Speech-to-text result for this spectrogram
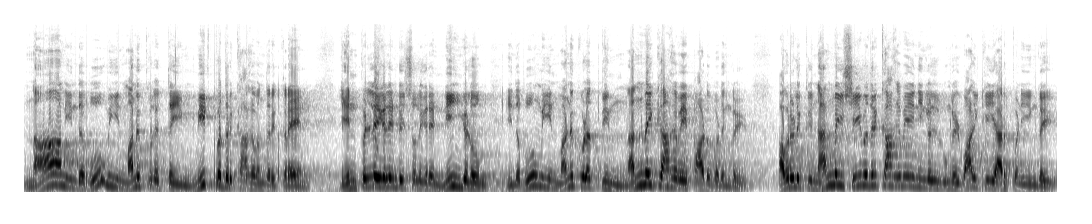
நான் இந்த பூமியின் மனுக்குலத்தை மீட்பதற்காக வந்திருக்கிறேன். என் பிள்ளைகள் என்று சொல்லுகிறேன் நீங்களும் இந்த பூமியின் மனுக்குலத்தின் நன்மைக்காகவே பாடுபடுங்கள். அவர்களுக்கு நன்மை செய்வதற்காகவே நீங்கள் உங்கள் வாழ்க்கையை அர்ப்பணியுங்கள்.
